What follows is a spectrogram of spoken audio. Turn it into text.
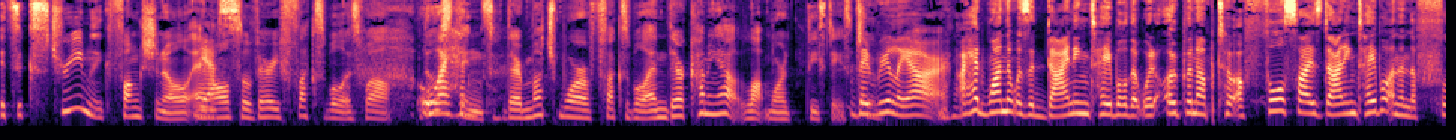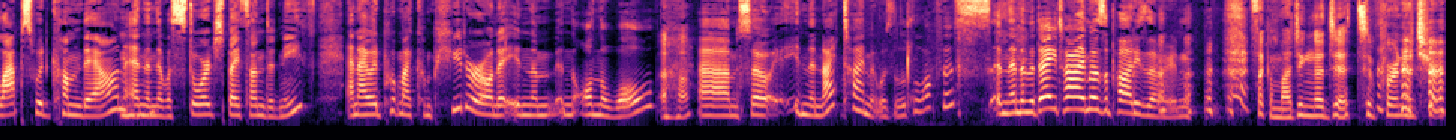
It's extremely functional and Yes. also very flexible as well. Oh, Those I had- things, they're much more flexible and they're coming out a lot more these days. They too. really are. Mm-hmm. I had one that was a dining table that would open up to a full size dining table, and then the flaps would come down, and Mm-hmm. then there was storage space underneath. And I would put my computer on it in the in, on the wall. Uh-huh. Um, so in the nighttime, it was a little office, and then in the daytime, it was a party zone. It's like a Majinga jet to furniture.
